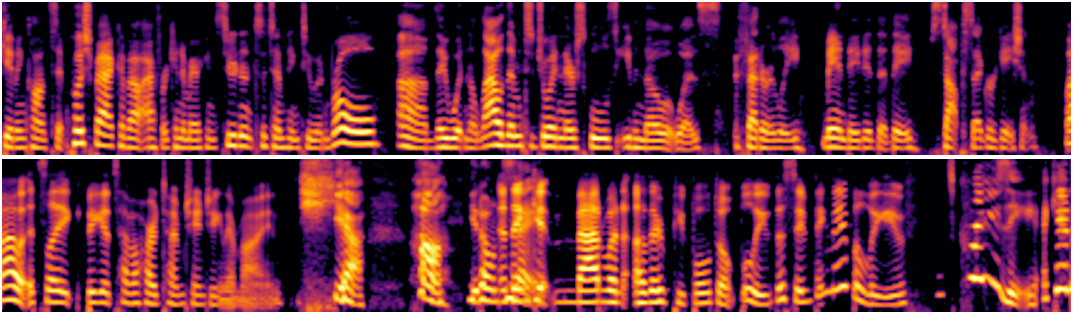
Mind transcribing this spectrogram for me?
giving constant pushback about African American students attempting to enroll. Um, they wouldn't allow them to join their schools, even though it was federally mandated that they stopped segregation. Wow, it's like bigots have a hard time changing their mind. Yeah. Huh. You don't and say. then get mad when other people don't believe the same thing they believe. it's crazy. I can't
